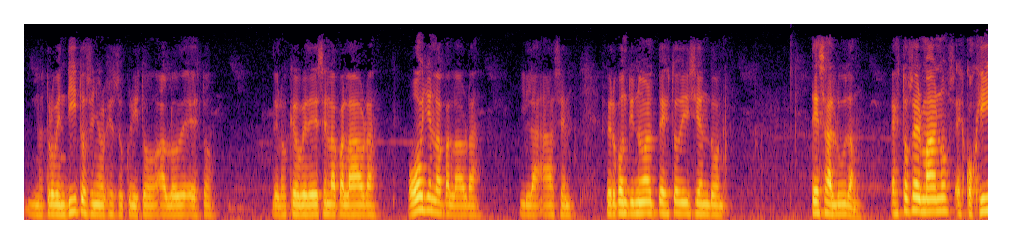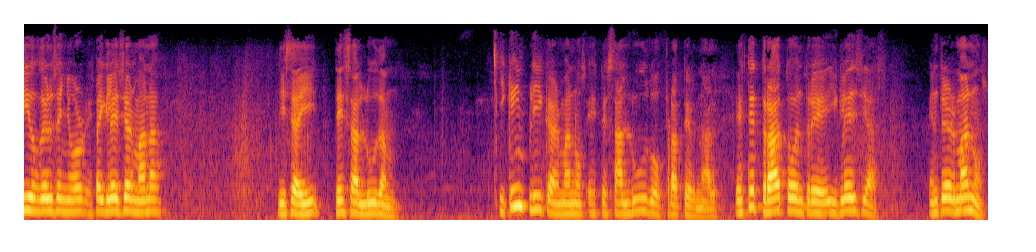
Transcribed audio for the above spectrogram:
nuestro bendito Señor Jesucristo, habló de esto de los que obedecen la palabra, oyen la palabra y la hacen. Pero continúa el texto diciendo, te saludan. Estos hermanos escogidos del Señor, esta iglesia hermana, dice ahí, te saludan. ¿Y qué implica, hermanos, este saludo fraternal? Este trato entre iglesias, entre hermanos.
